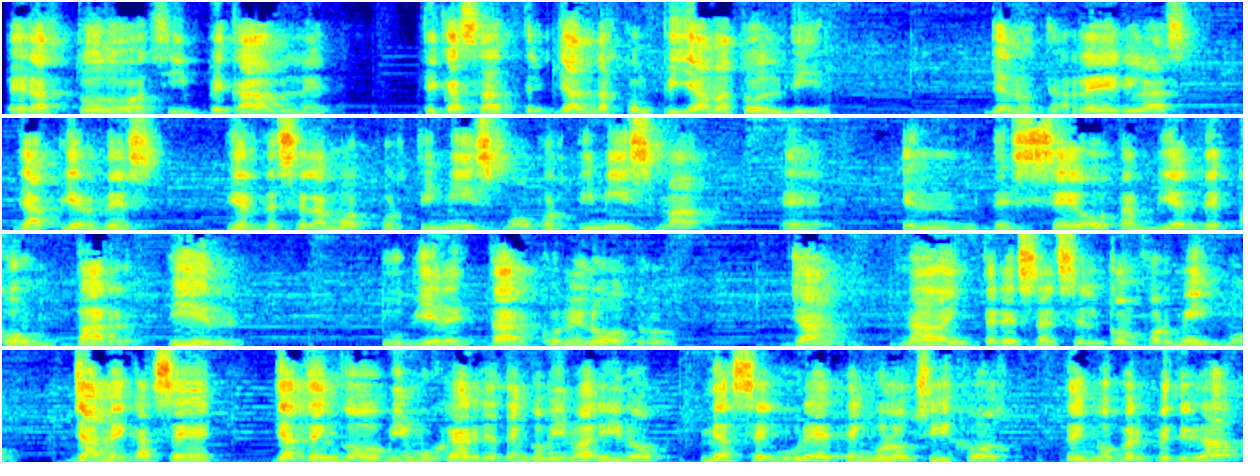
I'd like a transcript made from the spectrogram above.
Eras todo así impecable. Te casaste, ya andas con pijama todo el día. Ya no te arreglas, ya pierdes, pierdes el amor por ti mismo, por ti misma. ¿eh? El deseo también de compartir tu bienestar con el otro. Ya nada interesa, es el conformismo. Ya me casé, ya tengo mi mujer, ya tengo mi marido, me aseguré, tengo los hijos, tengo perpetuidad,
